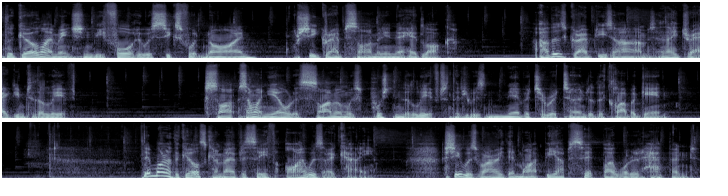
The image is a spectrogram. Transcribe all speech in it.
The girl I mentioned before, who was six foot nine, she grabbed Simon in the headlock. Others grabbed his arms and they dragged him to the lift. someone yelled as Simon was pushed into the lift that he was never to return to the club again. Then one of the girls came over to see if I was okay. She was worried they might be upset by what had happened.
